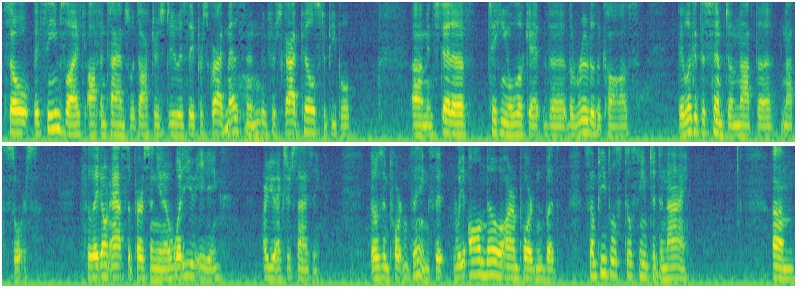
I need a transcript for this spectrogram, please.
So it seems like oftentimes what doctors do is they prescribe medicine, they prescribe pills to people um, instead of taking a look at the, the root of the cause. They look at the symptom, not the not the source. So they don't ask the person, you know, what are you eating? Are you exercising? Those important things that we all know are important, but some people still seem to deny. Um,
